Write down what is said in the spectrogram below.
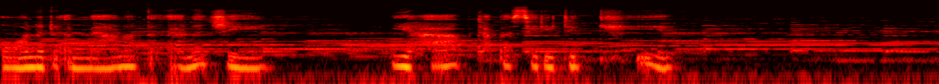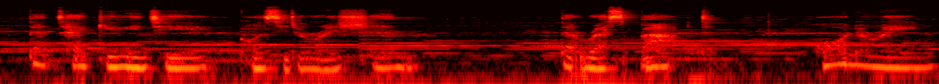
honor the amount of the energy you have capacity to give. That you into consideration. That respect, honoring,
